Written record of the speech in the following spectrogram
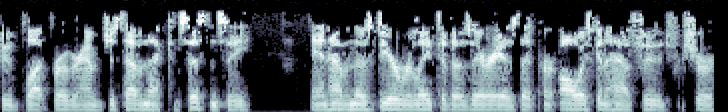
food plot program, just having that consistency and having those deer relate to those areas that are always going to have food for sure.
